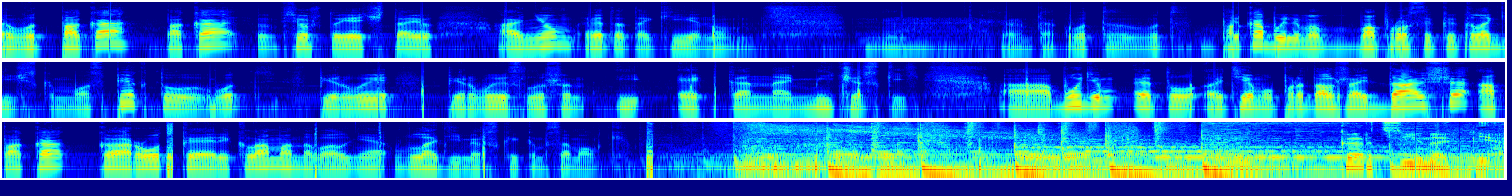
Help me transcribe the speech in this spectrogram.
вот пока, пока все, что я читаю о нем, основном это такие, ну, скажем так, вот, вот пока были вопросы к экологическому аспекту, вот впервые, впервые слышен и экономический. А, будем эту э, тему продолжать дальше, а пока короткая реклама на волне Владимирской комсомолки. Картина дня.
